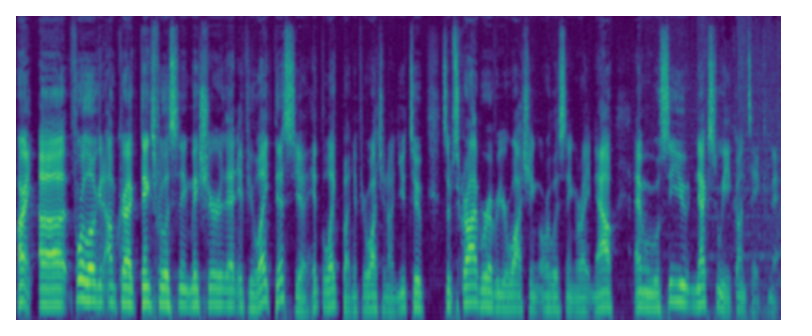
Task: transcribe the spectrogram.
All right. Uh, for Logan, I'm Craig. Thanks for listening. Make sure that if you like this, you hit the like button. If you're watching on YouTube, subscribe wherever you're watching or listening right now. And we will see you next week on Take Command.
